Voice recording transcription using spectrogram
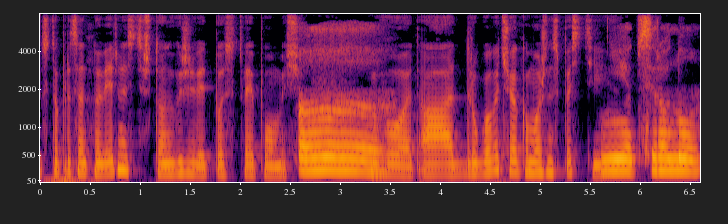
стопроцентной уверенности, что он выживет после твоей помощи. А, Вот. А другого человека можно спасти. нет, все равно.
